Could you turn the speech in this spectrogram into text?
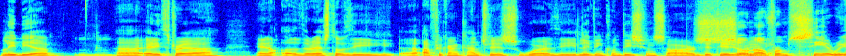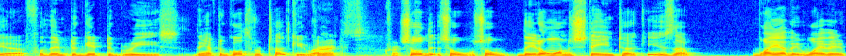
Libya, Eritrea, and uh, the rest of the uh, African countries where the living conditions are deteriorating. So now from Syria, for them to get to Greece, they have to go through Turkey, right? Correct. Correct. So, so, so they don't want to stay in Turkey. Is that why are they? Why are they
